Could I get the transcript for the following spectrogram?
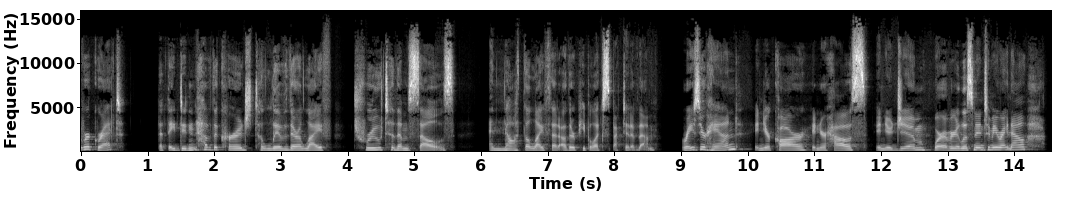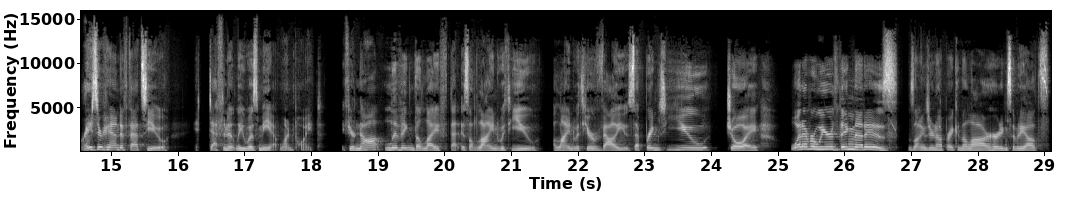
regret that they didn't have the courage to live their life true to themselves and not the life that other people expected of them. Raise your hand in your car, in your house, in your gym, wherever you're listening to me right now. Raise your hand if that's you. It definitely was me at one point. If you're not living the life that is aligned with you, aligned with your values, that brings you joy, whatever weird thing that is, as long as you're not breaking the law or hurting somebody else.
